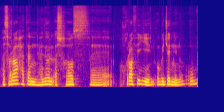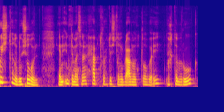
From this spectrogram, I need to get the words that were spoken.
فصراحة هدول الأشخاص آه، خرافيين وبجننوا وبيشتغلوا شغل. يعني أنت مثلا حاب تروح تشتغل بالعمل التطوعي بيختبروك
